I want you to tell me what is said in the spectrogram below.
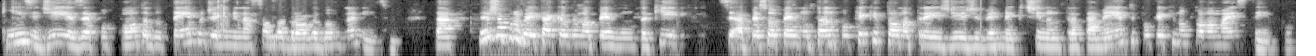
15 dias é por conta do tempo de eliminação da droga do organismo. Tá? Deixa eu aproveitar que eu vi uma pergunta aqui, a pessoa perguntando por que, que toma três dias de ivermectina no tratamento e por que, que não toma mais tempo.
